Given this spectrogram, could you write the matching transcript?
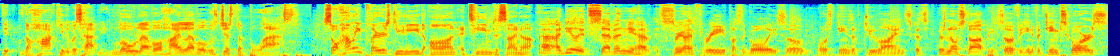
the, the hockey that was happening, low level, high level, it was just a blast. So, how many players do you need on a team to sign up? Uh, ideally, it's seven. You have it's three on three plus a goalie. So most teams have two lines because there's no stopping. So if even if a team scores,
